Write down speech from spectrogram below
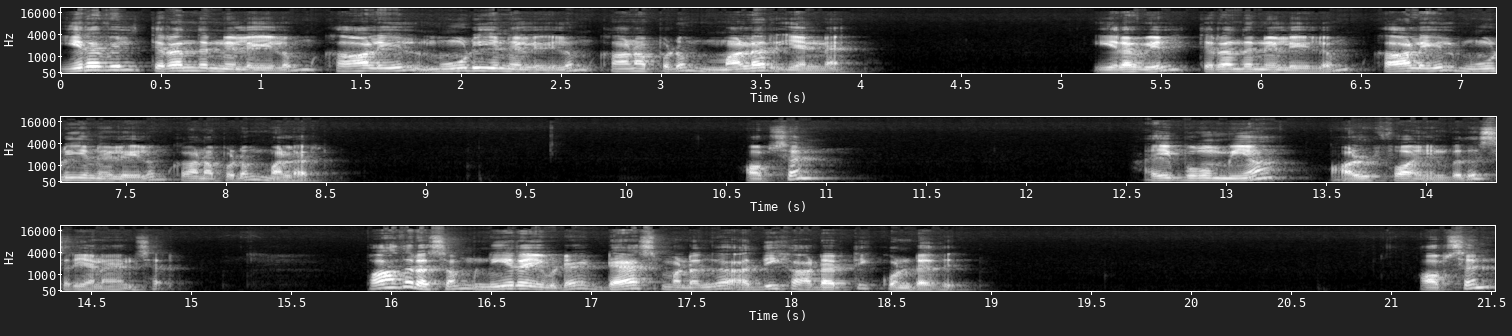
இரவில் திறந்த நிலையிலும் காலையில் மூடிய நிலையிலும் காணப்படும் மலர் என்ன? இரவில் திறந்த நிலையிலும் காலையில் மூடிய நிலையிலும் காணப்படும் மலர். ஆப்ஷன் ஐபோமியா ஆல்ஃபா என்பது சரியான ஆன்சர் பாதரசம் நீரை விட டேஸ் மடங்கு அதிக அடர்த்தி கொண்டது. ஆப்ஷன்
